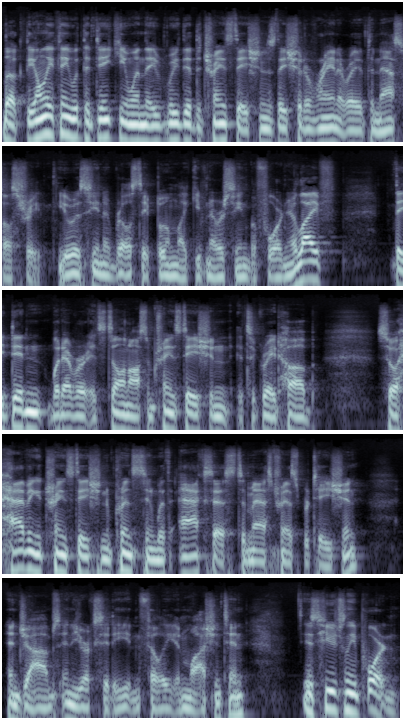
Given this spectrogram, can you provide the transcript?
Look, the only thing with the Dinky when they redid the train stations, they should have ran it right at the Nassau Street. You would have seen a real estate boom like you've never seen before in your life. They didn't, whatever. It's still an awesome train station. It's a great hub. So having a train station in Princeton with access to mass transportation and jobs in New York City and Philly and Washington is hugely important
